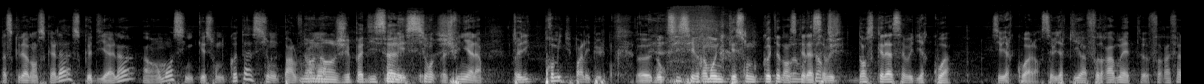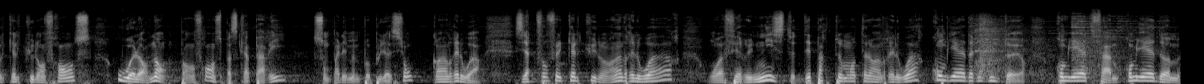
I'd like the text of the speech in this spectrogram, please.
Parce que là, dans ce cas-là, ce que dit Alain, à un moment, c'est une question de quotas. Si on parle Non, vraiment non, j'ai pas dit ça. non, mais si on, je finis là. Tu as dit, promis, tu parlais plus. Euh, donc si c'est vraiment une question de côté dans ce cas-là, ça veut, dans ce cas-là, ça veut dire quoi? Ça veut dire quoi alors? Ça veut dire qu'il va- faudra mettre, faudra faire le calcul en France, ou alors non, pas en France, parce qu'à Paris, ce sont pas les mêmes populations qu'en Indre-et-Loire. C'est-à-dire qu'il faut faire le calcul en Indre-et-Loire, on va faire une liste départementale en Indre-et-Loire, combien il y a d'agriculteurs, combien il y a de femmes, combien il y a d'hommes,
